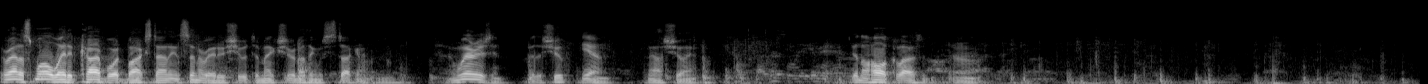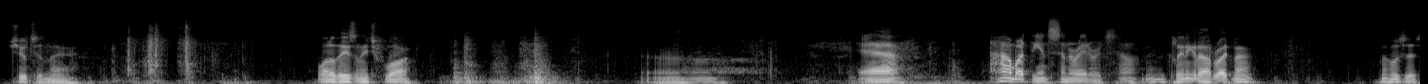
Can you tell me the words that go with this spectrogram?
we ran a small weighted cardboard box down the incinerator chute to make sure nothing was stuck in it. And Where is it? Where the chute? Yeah. I'll show you. In the hall closet. Oh. Chute's in there. One of these on each floor. Yeah. How about the incinerator itself? We're cleaning it out right now. Now, who's this?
